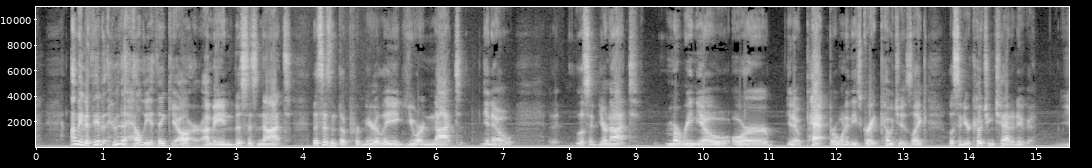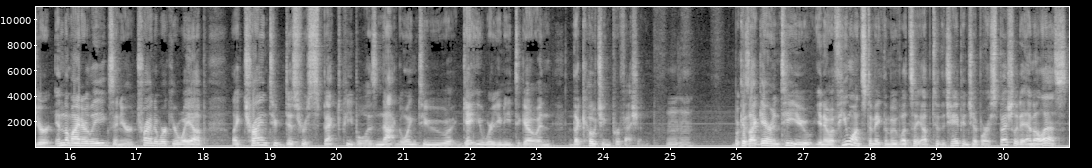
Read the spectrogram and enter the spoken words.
I mean, at the end, who the hell do you think you are? I mean, this is not, this isn't the Premier League. You are not, you know, listen, you're not Mourinho or you know Pep or one of these great coaches. Like, listen, you're coaching Chattanooga. You're in the minor leagues and you're trying to work your way up like trying to disrespect people is not going to get you where you need to go in the coaching profession. Mm-hmm. Because I guarantee you, you know, if he wants to make the move, let's say up to the championship or especially to MLS,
